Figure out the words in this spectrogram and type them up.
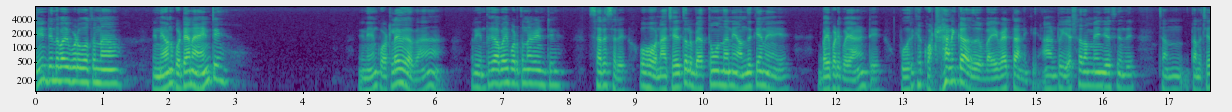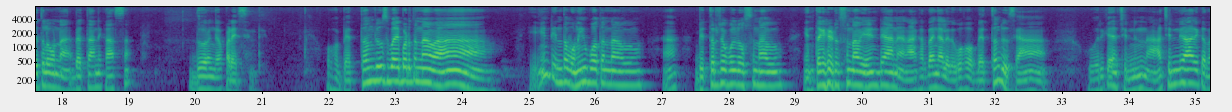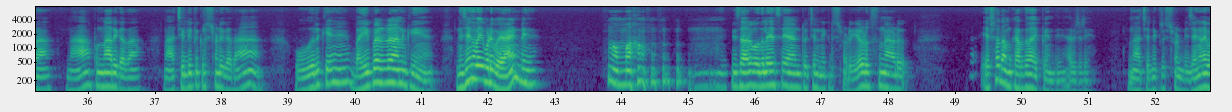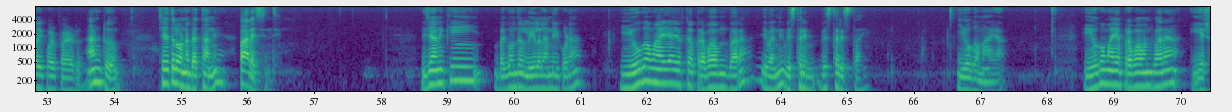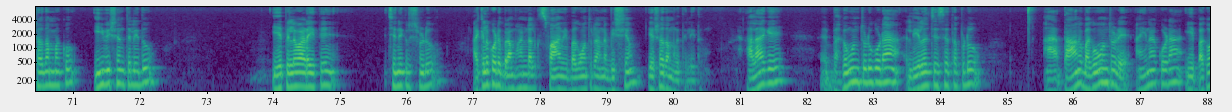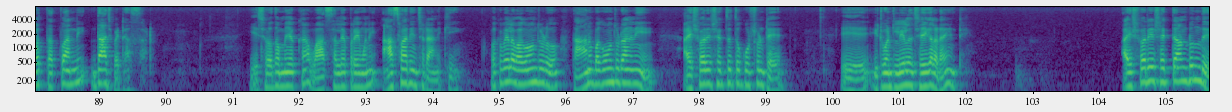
ఏంటి ఇంత భయపడిపోతున్నా? నేనేమైనా కొట్టానా ఏంటి? నేనేం కొట్టలేదు కదా? మరి ఇంతగా భయపడుతున్నావేంటి? సరే సరే. ఓహో నా చేతిలో బెత్తం ఉందని అందుకనే భయపడిపోయా అంటే ఊరికే కొట్టడానికి కాదు భయపెట్టడానికి అంటూ యశోదమ్మ ఏం చేసింది? చన్ తన చేతిలో ఉన్న బెత్తాన్ని కాస్త దూరంగా పడేసింది. ఓహో బెత్తం చూసి భయపడుతున్నావా? ఏంటి ఇంత వణిగిపోతున్నావు? ఆ? బిత్తర చూపులు చూస్తున్నావు? ఇంతగా ఏడుస్తున్నావు ఏంటి అని నాకు అర్థం కాలేదు. ఓహో బెత్తం చూసా? ఊరికే చిన్ని నా చిన్నారి కదా నా పున్నారి కదా. నా చెల్లిపి కృష్ణుడు కదా. ఊరికే భయపడడానికి. నిజంగా భయపడిపోయా అండి అమ్మ. ఈసారి వదిలేసే అంటూ చిన్ని కృష్ణుడు ఏడుస్తున్నాడు. యశోదమ్మకి అర్థమైపోయింది అరే నా చిన్ని కృష్ణుడు నిజంగానే భయపడిపోయాడు అంటూ చేతిలో ఉన్న బెత్తాన్ని పారేసింది. నిజానికి భగవంతుని లీలలన్నీ కూడా ఈ యోగమాయ యొక్క ప్రభావం ద్వారా ఇవన్నీ విస్తరి విస్తరిస్తాయి. యోగమాయ. యోగమాయ ప్రభావం ద్వారా యశోదమ్మకు ఈ విషయం తెలీదు. ఏ పిల్లవాడైతే చిన్నకృష్ణుడు అఖిలకోటి బ్రహ్మాండాలకు స్వామి భగవంతుడు అన్న విషయం యశోదమ్మకు తెలియదు అలాగే భగవంతుడు కూడా లీలలు చేసేటప్పుడు తాను భగవంతుడే అయినా కూడా ఈ భగవత్ తత్వాన్ని దాచిపెట్టేస్తాడు. యశోదమ్మ యొక్క వాత్సల్య ప్రేమని ఆస్వాదించడానికి ఒకవేళ భగవంతుడు తాను భగవంతుడు అని ఐశ్వర్య శక్తితో కూర్చుంటే ఈ ఇటువంటి లీలలు చేయగలడా ఏంటి? ఐశ్వర్య శక్తి అంటుంది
